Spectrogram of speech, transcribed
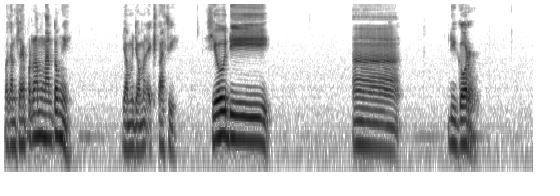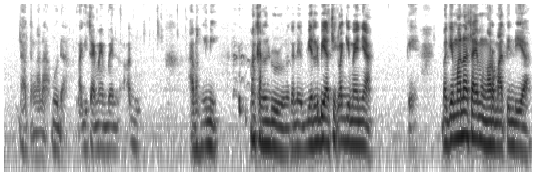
Bahkan saya pernah mengantongi zaman-zaman ekstasi. Sio di eh, di gor. Datang anak muda. Lagi saya main band. Aduh abang ini makan dulu makan biar lebih asik lagi mainnya. Oke bagaimana saya menghormatin dia?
